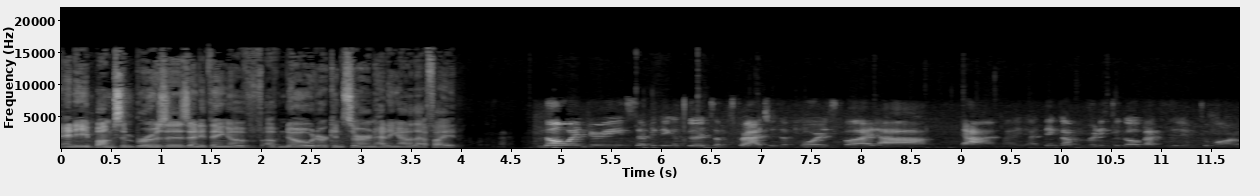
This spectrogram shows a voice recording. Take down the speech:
Any bumps and bruises? Anything of, of note or concern heading out of that fight? No injuries. Everything is good. Some scratches, of course, but uh, yeah, I, I think I'm ready to go back to the gym tomorrow.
